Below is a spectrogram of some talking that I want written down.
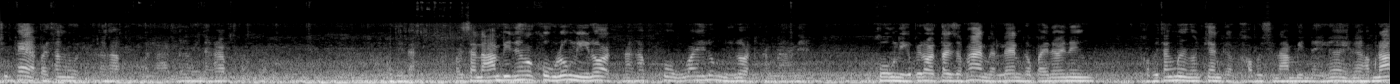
ชุมแพไปทางนู้นนะครับตลาดเลยนะครับนี่แหละ ไปสนามบินเขาก็โค้งลงหนีรอดนะครับ โค้งไว้ลงหนีรอดข้างหน้าเนี่ยโค้งหนีก็ไปรอดใต้สะพานกันแล่นเข้าไปหน่อยนึงเขาไปทางเมืองขอนแก่นกับเขาไปสนามบินได้เลยนะครับนะ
